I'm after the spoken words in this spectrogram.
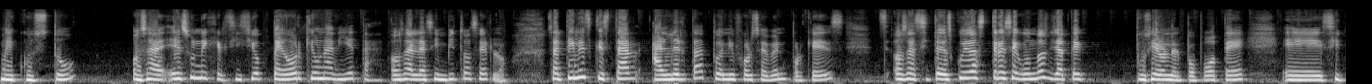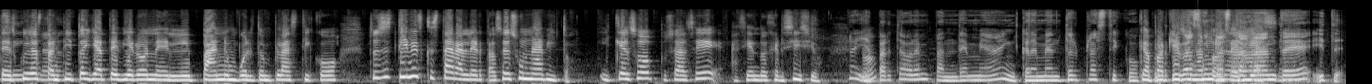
me costó o sea, es un ejercicio peor que una dieta. O sea, les invito a hacerlo. O sea, tienes que estar alerta 24/7 porque es, o sea, si te descuidas tres segundos ya te pusieron el popote, eh, si te descuidas tantito ya te dieron el pan envuelto en plástico. Entonces tienes que estar alerta, o sea, es un hábito y que eso pues hace haciendo ejercicio. y aparte ahora en pandemia incrementa el plástico. Que aparte ibas a un restaurante y te,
